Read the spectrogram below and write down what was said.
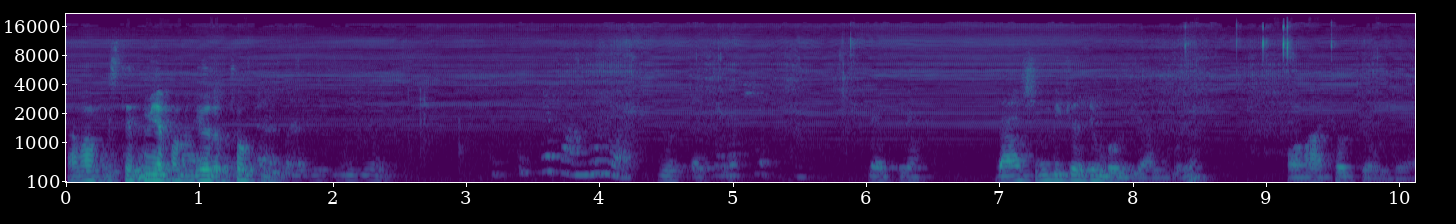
Tamam istediğimi yapabiliyorum. Çok iyi. Dur bekle. Bekle. Ben şimdi bir çözüm bulacağım bunu. Oha çok iyi oldu ya.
